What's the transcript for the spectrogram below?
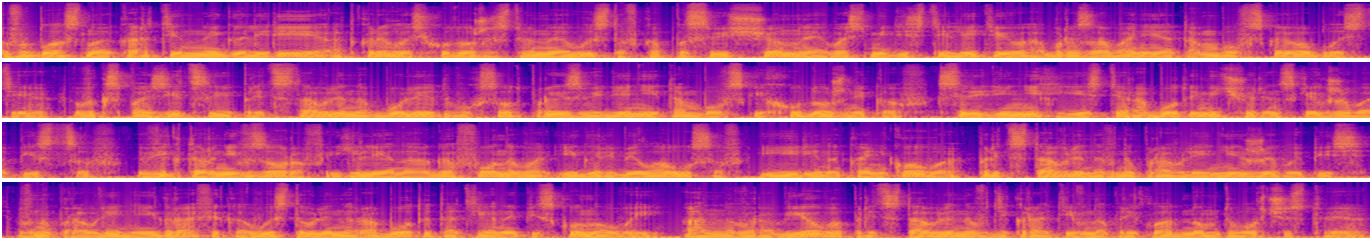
В областной картинной галерее открылась художественная выставка, посвященная 80-летию образования Тамбовской области. В экспозиции представлено более 200 произведений тамбовских художников. Среди них есть и работы мичуринских живописцев. Виктор Невзоров, Елена Агафонова, Игорь Белоусов и Ирина Конькова представлены в направлении живопись. В направлении графика выставлены работы Татьяны Пискуновой. Анна Воробьева представлена в декоративно-прикладном творчестве.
